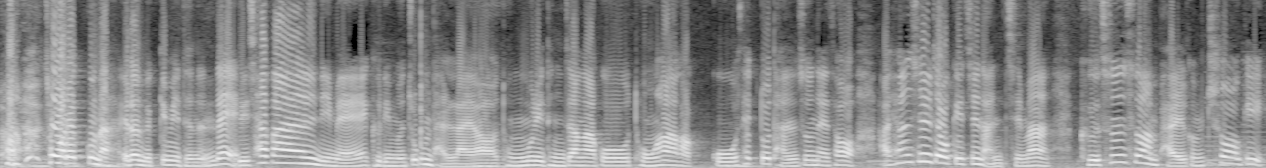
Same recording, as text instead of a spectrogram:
초월했구나 이런 느낌이 드는데 이 샤갈님의 그림은 조금 달라요. 동물이 등장하고 동화 같고 색도 단순해서 아 현실적이진 않지만 그 순수한 밝음 추억이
